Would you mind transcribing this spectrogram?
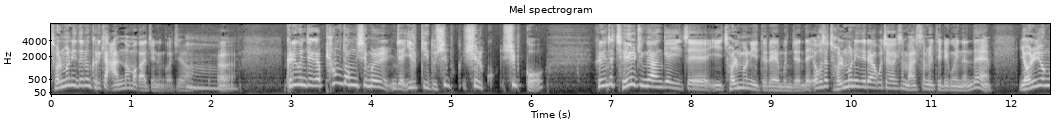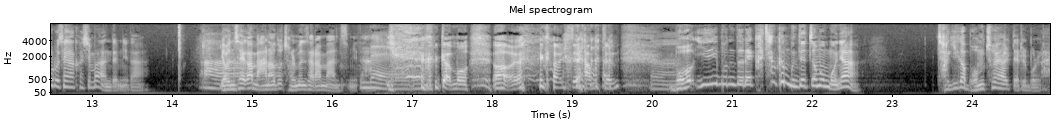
젊은이들은 그렇게 안 넘어가지는 거죠. 음. 어. 그리고 이제 그 평정심을 이제 읽기도 쉽, 쉽고 그리고 이제 제일 중요한 게 이제 이 젊은이들의 문제인데 여기서 젊은이들이라고 제가 계속 말씀을 드리고 있는데 연령으로 생각하시면 안 됩니다. 아. 연세가 많아도 젊은 사람 많습니다. 네. 그러니까 뭐, 어, 그러니까 이제 아무튼 어. 뭐 이분들의 가장 큰 문제점은 뭐냐? 자기가 멈춰야 할 때를 몰라요.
